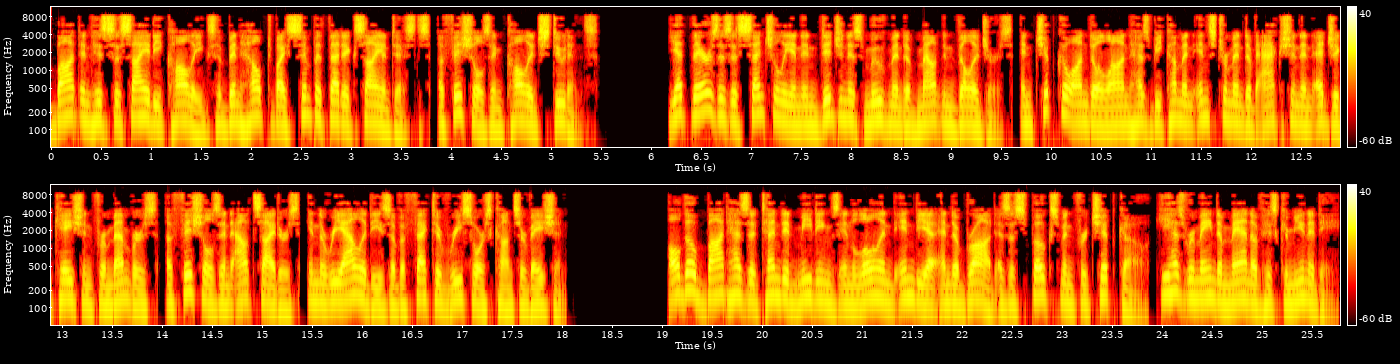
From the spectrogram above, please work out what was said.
Bhatt and his society colleagues have been helped by sympathetic scientists, officials and college students. Yet theirs is essentially an indigenous movement of mountain villagers, and Chipko Andolan has become an instrument of action and education for members, officials and outsiders, in the realities of effective resource conservation. Although Bhatt has attended meetings in lowland India and abroad as a spokesman for Chipko, he has remained a man of his community.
